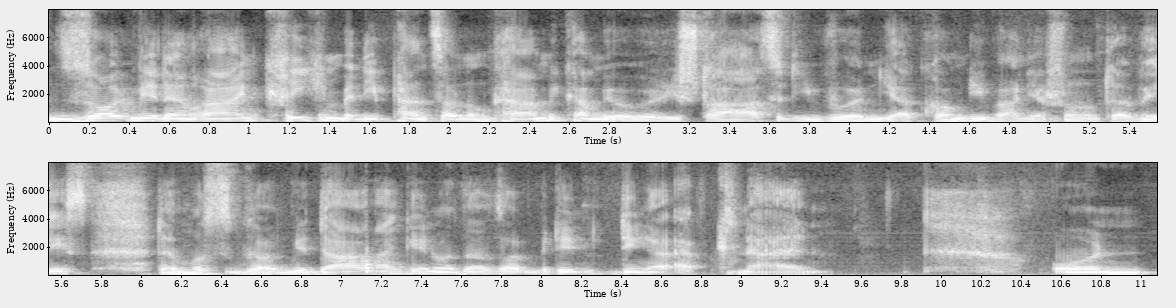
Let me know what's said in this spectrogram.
sollten wir dann reinkriechen, wenn die Panzer nun kamen, die kamen ja über die Straße, die würden ja kommen, die waren ja schon unterwegs, dann mussten wir da reingehen und dann sollten wir die Dinger abknallen. Und,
